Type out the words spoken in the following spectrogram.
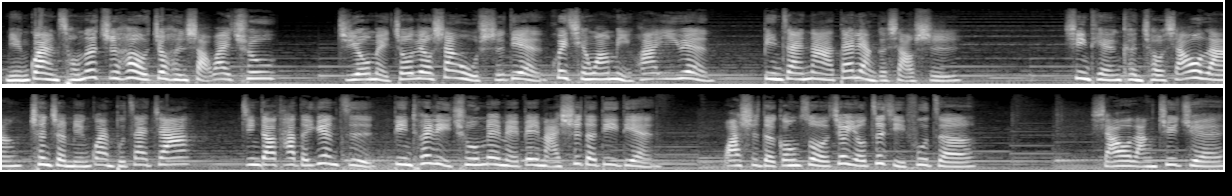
棉冠从那之后就很少外出，只有每周六上午十点会前往米花医院，并在那待两个小时。信田恳求小五郎趁着棉冠不在家，进到他的院子，并推理出妹妹被埋尸的地点，挖尸的工作就由自己负责。小五郎拒绝，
